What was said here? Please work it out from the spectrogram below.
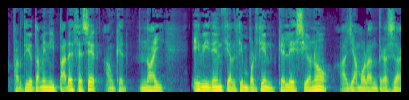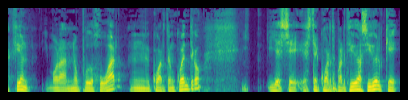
partido también y parece ser, aunque no hay evidencia al 100% que lesionó a ya Morant tras esa acción y Morant no pudo jugar en el cuarto encuentro. Y ese, este cuarto partido ha sido el que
